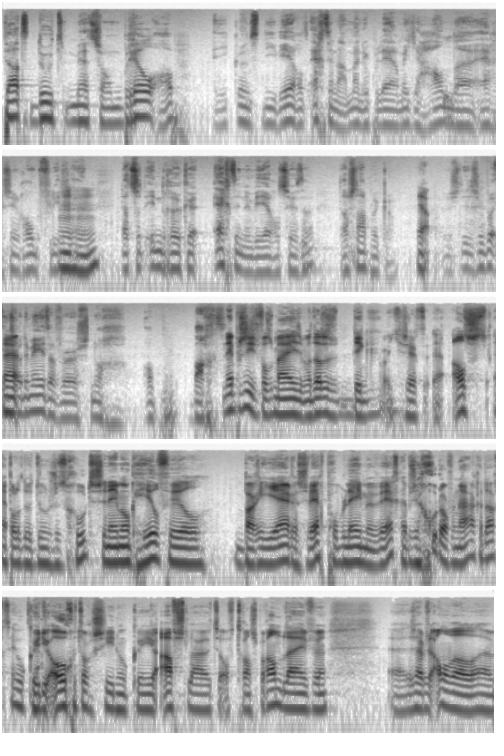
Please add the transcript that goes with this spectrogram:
dat doet met zo'n bril op... en je kunt die wereld echt in aan manipuleren met je handen, ergens in rondvliegen... En dat soort indrukken echt in een wereld zitten, dan snap ik hem. Ja. Dus dit is ook wel Ja. iets waar de metaverse nog op wacht. Nee, precies. Volgens mij, want dat is denk ik wat je zegt. eh, Als Apple het doet, doen ze het goed. Ze nemen ook heel veel barrières weg, problemen weg. Daar hebben ze goed over nagedacht. Hè? Hoe kun je die ogen toch zien? Hoe kun je afsluiten of transparant blijven? Dus daar hebben ze allemaal wel, eh,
